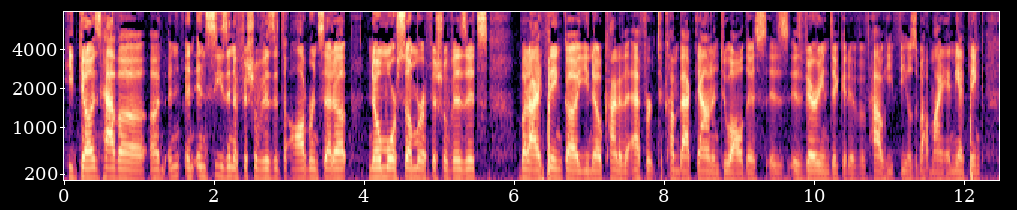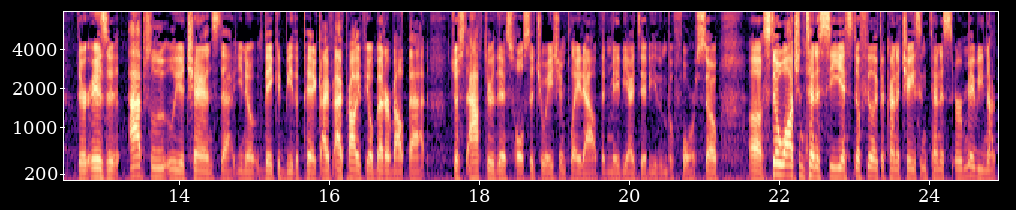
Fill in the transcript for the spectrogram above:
He does have a, a an, an in season official visit to Auburn set up. No more summer official visits. But I think uh, you know, kind of the effort to come back down and do all this is is very indicative of how he feels about Miami. I think there is a, absolutely a chance that you know they could be the pick. I, I probably feel better about that just after this whole situation played out than maybe I did even before. So, uh, still watching Tennessee. I still feel like they're kind of chasing Tennessee, or maybe not.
